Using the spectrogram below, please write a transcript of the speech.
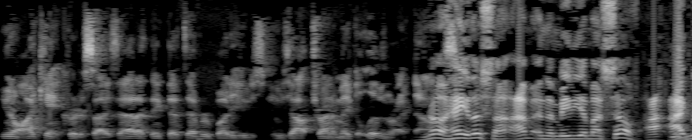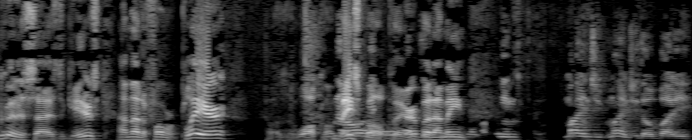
you know, I can't criticize that. I think that's everybody who's who's out trying to make a living right now. No, hey, listen, I'm in the media myself. I, mm-hmm. I criticize the Gators. I'm not a former player. I was a walk-on no, baseball player, but I mean, I mean, mind you, mind you though, buddy.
